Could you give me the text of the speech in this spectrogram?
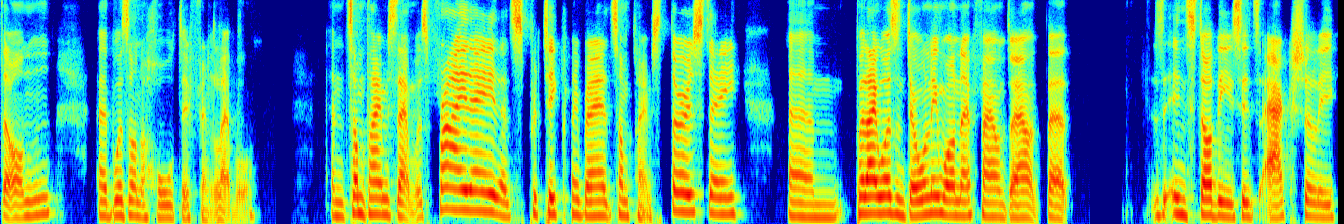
done uh, was on a whole different level. And sometimes that was Friday, that's particularly bad, sometimes Thursday. Um, but I wasn't the only one. I found out that in studies, it's actually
